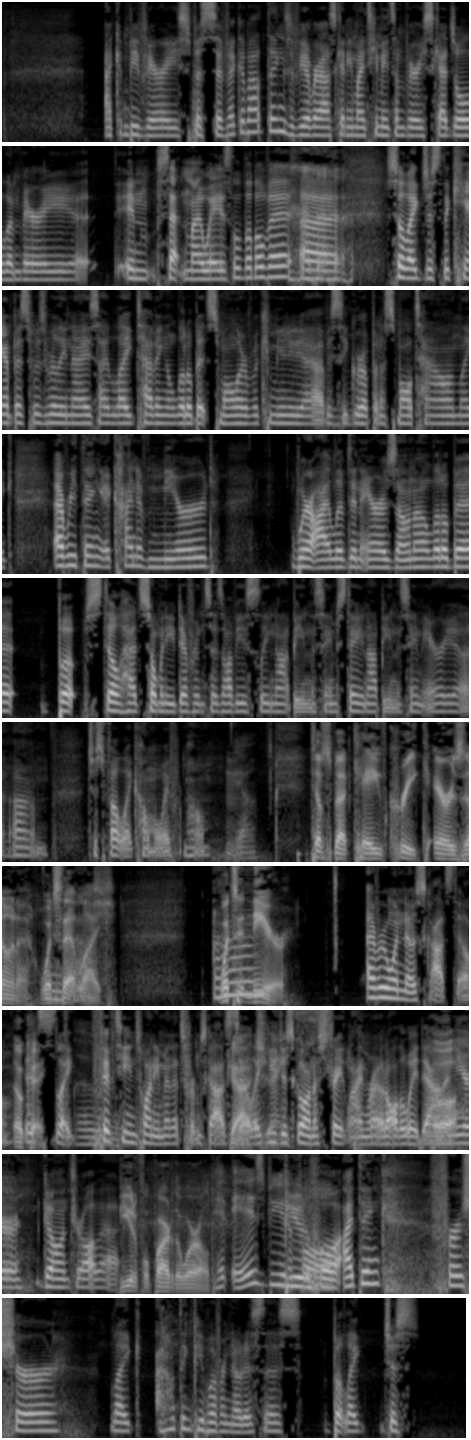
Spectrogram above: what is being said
I can be very specific about things. If you ever ask any of my teammates, I'm very scheduled. I'm very uh, in set in my ways a little bit. Uh, so like just the campus was really nice. I liked having a little bit smaller of a community. I obviously grew up in a small town. Like everything, it kind of mirrored where I lived in Arizona a little bit, but still had so many differences. Obviously, not being the same state, not being the same area, um, just felt like home away from home. yeah. Tell us about Cave Creek, Arizona. What's Oh that gosh. like? What's it Um, near? Everyone knows Scottsdale. Okay. It's like Oh. 15, 20 minutes from Scottsdale. Like you just go on a straight line road all the way down, Ugh. and you're going through all that. Beautiful part of the world. It is beautiful. Beautiful. I think for sure, like I don't think people ever notice this, but like just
